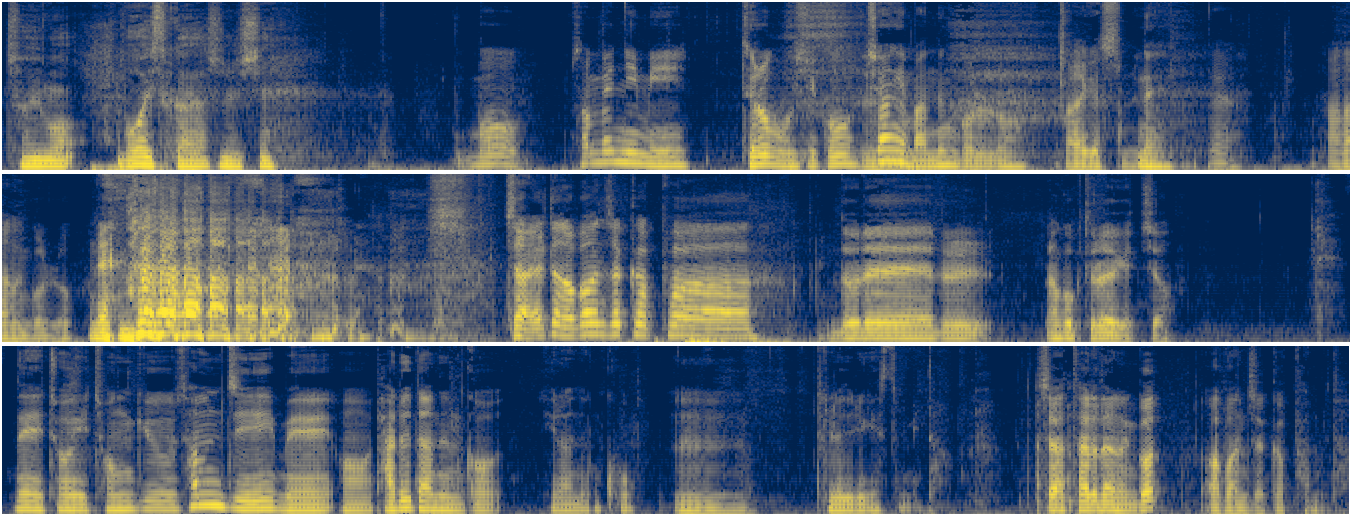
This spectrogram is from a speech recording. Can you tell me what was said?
저희 뭐 뭐가 있을까요, 순현 씨? 뭐 선배님이 들어보시고 취향에 음. 맞는 걸로. 알겠습니다. 네. 네. 안 하는 걸로. 네. 자, 일단 어반자카파 노래를 한 곡 들어야겠죠. 네, 저희 정규 3집의 어, 다르다는 것이라는 곡 음. 들려드리겠습니다. 자, 다르다는 것 어반자카파입니다.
